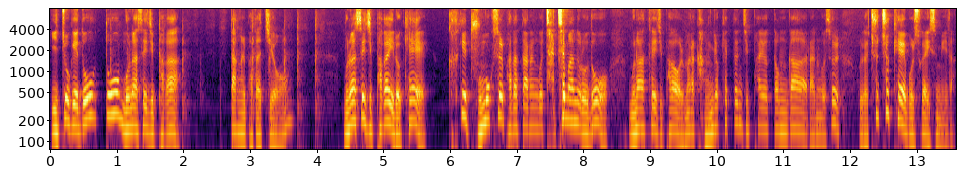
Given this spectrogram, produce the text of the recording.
이쪽에도 또 문하세 지파가 땅을 받았지요. 문하세 지파가 이렇게 크게 두 몫을 받았다는 것 자체만으로도 문하세 지파가 얼마나 강력했던 지파였던가라는 것을 우리가 추측해 볼 수가 있습니다.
